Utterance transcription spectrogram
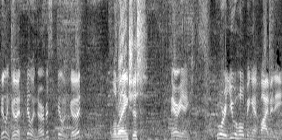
Feeling good. Feeling nervous. Feeling good. A little anxious. Very anxious. Who are you hoping at five and eight?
